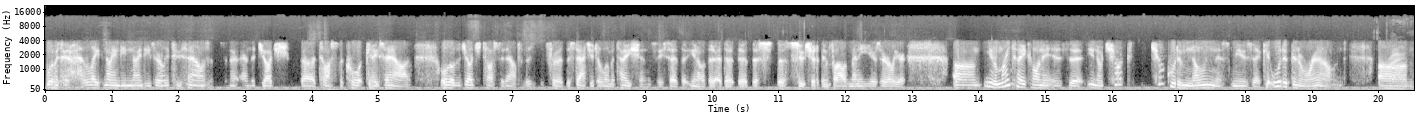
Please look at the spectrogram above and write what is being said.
what was it, late 1990s, early 2000s, and, the- and the judge uh, tossed the court case out. Although the judge tossed it out for the for the statute of limitations, he said that you know the the the, the, the suit should have been filed many years earlier. Um, you know, my take on it is that you know Chuck Chuck would have known this music. It would have been around. Um,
